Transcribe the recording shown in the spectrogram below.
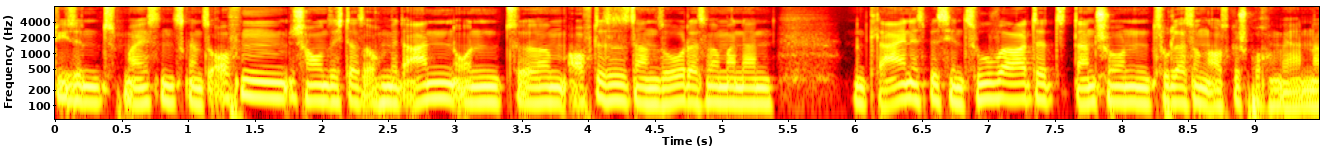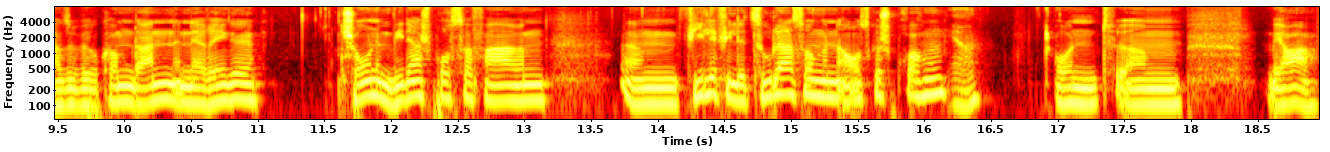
die sind meistens ganz offen, schauen sich das auch mit an und ähm, oft ist es dann so, dass wenn man dann ein kleines bisschen zuwartet, dann schon Zulassungen ausgesprochen werden. Also wir bekommen dann in der Regel schon im Widerspruchsverfahren ähm, viele, viele Zulassungen ausgesprochen. Ja. Und ähm, ja,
